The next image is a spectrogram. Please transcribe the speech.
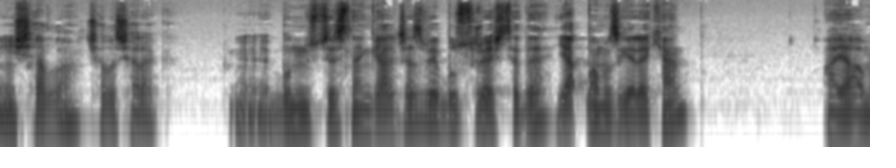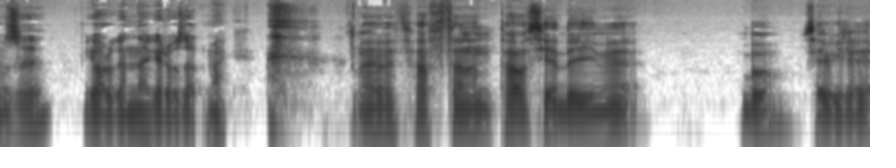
inşallah çalışarak e, bunun üstesinden geleceğiz ve bu süreçte de yapmamız gereken ayağımızı yorganına göre uzatmak. Evet haftanın tavsiye deyimi bu sevgili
